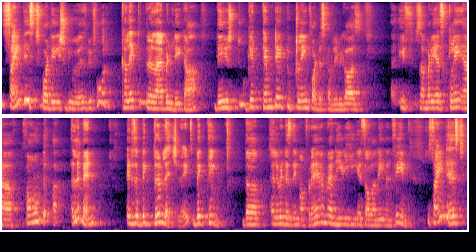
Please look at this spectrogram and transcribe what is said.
Scientists, what they used to do is before collecting reliable data, they used to get tempted to claim for discovery because if somebody has claim, uh, found an element, it is a big privilege, right? It's a big thing. The element is named after him and he, he gets all the name and fame. So scientists,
